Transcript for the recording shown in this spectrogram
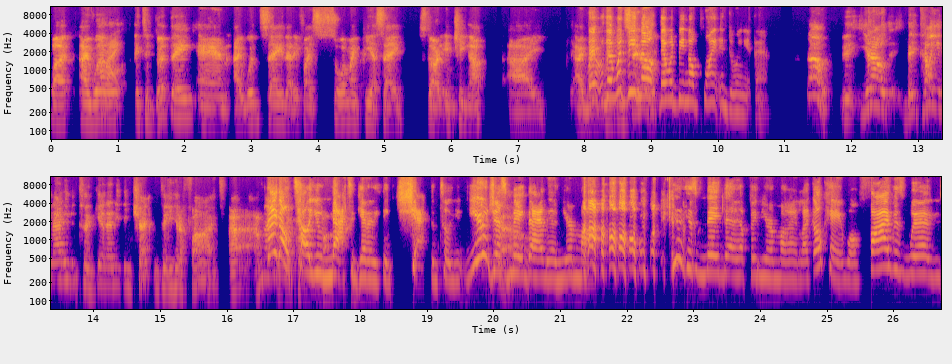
But I will, right. it's a good thing. And I would say that if I saw my PSA start inching up, I, I might There, there would be no it. there would be no point in doing it then. No, you know, they tell you not even to get anything checked until you hit a five. I, I'm not. They don't tell you five. not to get anything checked until you you just No. made that in your mind. Oh my you just made that up in your mind like okay well five is where you,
